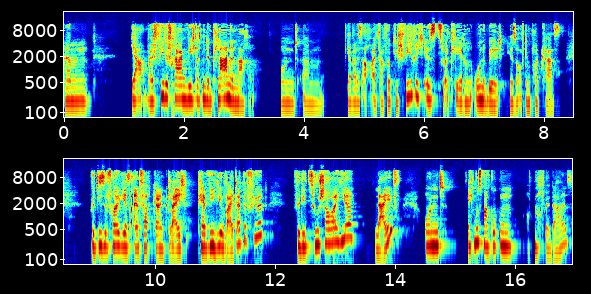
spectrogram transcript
Ähm, ja, weil viele fragen, wie ich das mit dem Planen mache. Und ähm, ja, weil das auch einfach wirklich schwierig ist zu erklären ohne Bild hier so auf dem Podcast, wird diese Folge jetzt einfach gleich per Video weitergeführt für die Zuschauer hier live. Und ich muss mal gucken, ob noch wer da ist.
